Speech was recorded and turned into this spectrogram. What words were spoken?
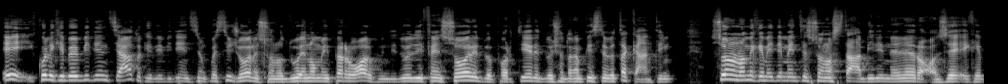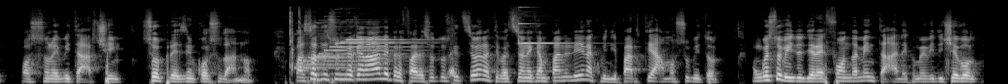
e quelli che vi ho evidenziato, che vi evidenzio in questi giorni, sono due nomi per ruolo, quindi due difensori, due portieri, due centrocampisti e due attaccanti. Sono nomi che mediamente sono stabili nelle rose e che possono evitarci sorprese in corso d'anno. Passate sul mio canale per fare sottoscrizione, attivazione campanellina, quindi partiamo subito con questo video direi fondamentale, come vi dicevo,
